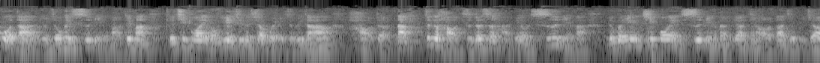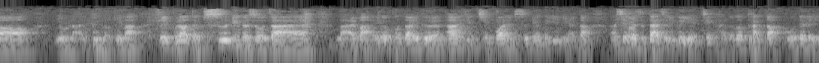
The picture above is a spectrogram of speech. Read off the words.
过大有时候会失明嘛，对吗？所以青光眼用疟疾的效果也是非常好的。那这个好指的是还没有失明啊，如果因为青光眼失明了要调，那就比较有难度了，对吧？所以不要等失明的时候再。来吧，因为我碰到一个人，他已经青光眼失明了一年了，他现在是戴着一个眼镜还能够看到国内的眼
